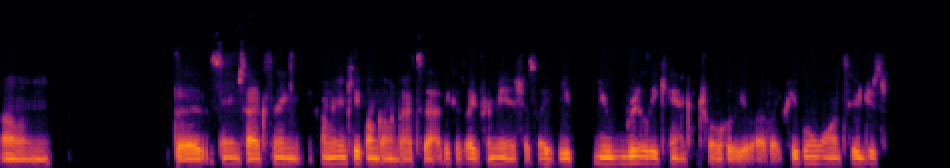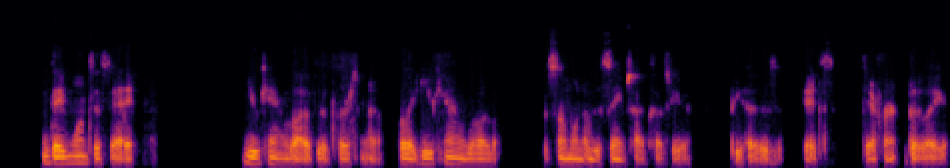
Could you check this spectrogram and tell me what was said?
Um, the same sex thing. I'm gonna keep on going back to that because, like, for me, it's just like you you really can't control who you love. Like, people want to just they want to say you can't love the person or like you can't love someone of the same sex as you because it's different. But like,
